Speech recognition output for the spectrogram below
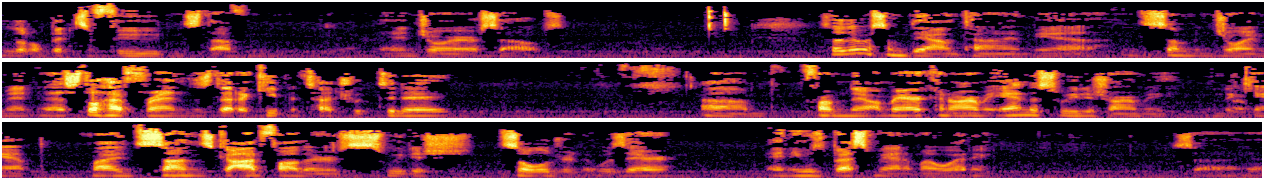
little bits of food and stuff, and, and enjoy ourselves. So there was some downtime, yeah, and some enjoyment, and I still have friends that I keep in touch with today um, from the American Army and the Swedish Army in the camp. My son's godfather is a Swedish soldier that was there, and he was best man at my wedding. So yeah,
